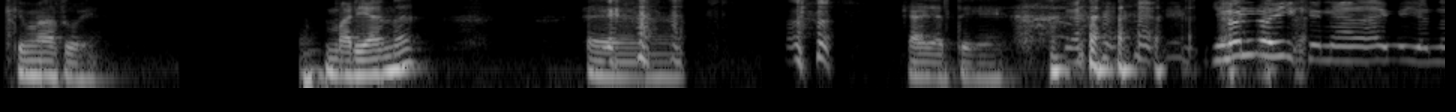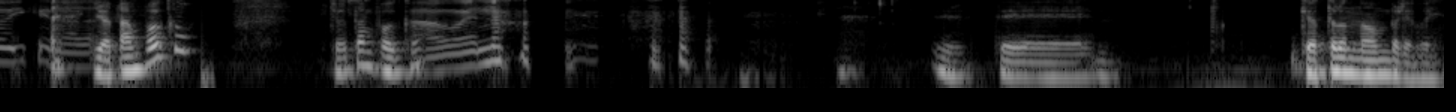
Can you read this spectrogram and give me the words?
¿Qué más, güey? Mariana. Eh, cállate. Yo no dije nada, güey, yo no dije nada. Yo tampoco. Yo tampoco. Ah, bueno. Este. ¿Qué otro nombre, güey?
